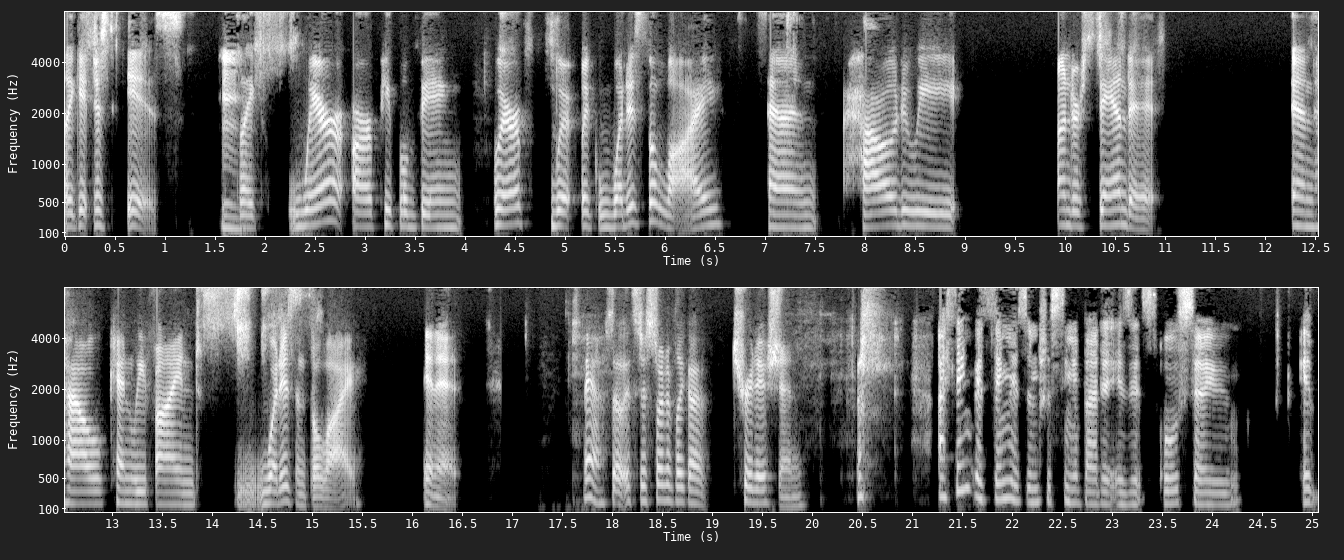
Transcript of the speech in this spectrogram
Like it just is. Mm. Like where are people being where, where like what is the lie and how do we understand it and how can we find what isn't the lie in it yeah so it's just sort of like a tradition I think the thing that's interesting about it is it's also it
